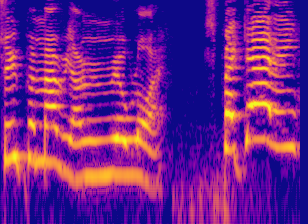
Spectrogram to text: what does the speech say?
Super Mario in real life. Spaghetti!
